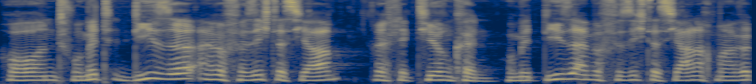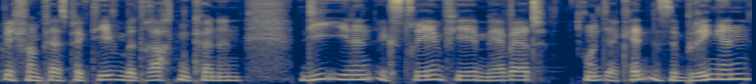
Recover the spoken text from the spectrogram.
und womit diese einfach für sich das Jahr reflektieren können, womit diese einfach für sich das Jahr nochmal wirklich von Perspektiven betrachten können, die ihnen extrem viel Mehrwert und Erkenntnisse bringen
